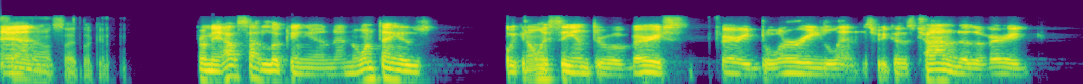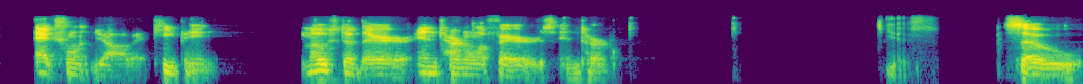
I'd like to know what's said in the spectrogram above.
From the outside looking, From the outside looking in, and the one thing is we can only see in through a very very blurry lens because China does a very excellent job at keeping most of their internal affairs internal. yes, So,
